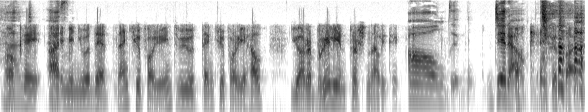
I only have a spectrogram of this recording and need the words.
And okay, as, I mean, you're there. Thank you for your interview. Thank you for your help. You are a brilliant personality. Oh, ditto. Okay, goodbye.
